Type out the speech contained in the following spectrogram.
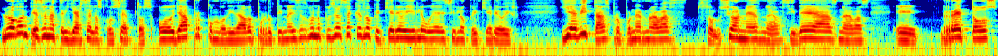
luego empiezan a trillarse los conceptos o ya por comodidad o por rutina dices, bueno, pues ya sé qué es lo que quiere oír, le voy a decir lo que él quiere oír y evitas proponer nuevas soluciones, nuevas ideas, nuevos eh, retos,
